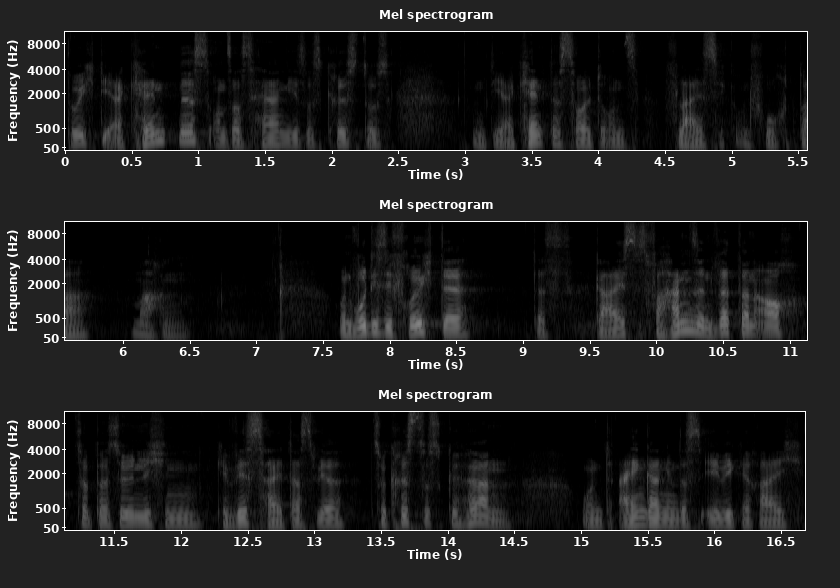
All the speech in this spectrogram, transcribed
Durch die Erkenntnis unseres Herrn Jesus Christus, und die Erkenntnis sollte uns fleißig und fruchtbar machen. Und wo diese Früchte des Geistes vorhanden sind, wird dann auch zur persönlichen Gewissheit, dass wir zu Christus gehören und Eingang in das ewige Reich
